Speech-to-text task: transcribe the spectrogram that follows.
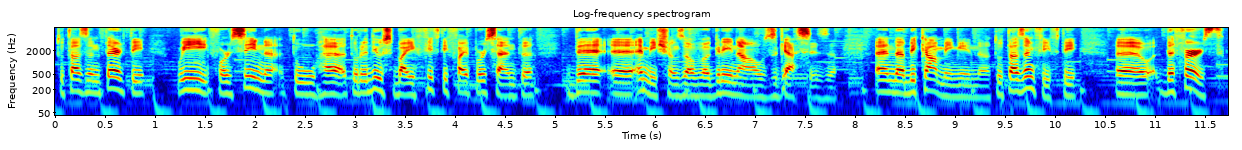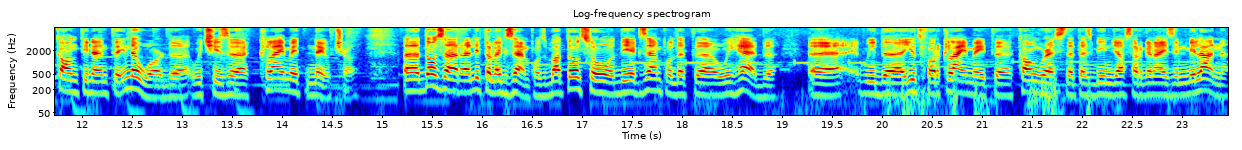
2030, we foreseen to, to reduce by 55% the emissions of greenhouse gases and becoming in 2050 the first continent in the world which is climate neutral. Uh, those are little examples, but also the example that uh, we had uh, with the Youth for Climate Congress that has been just organized in Milan,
